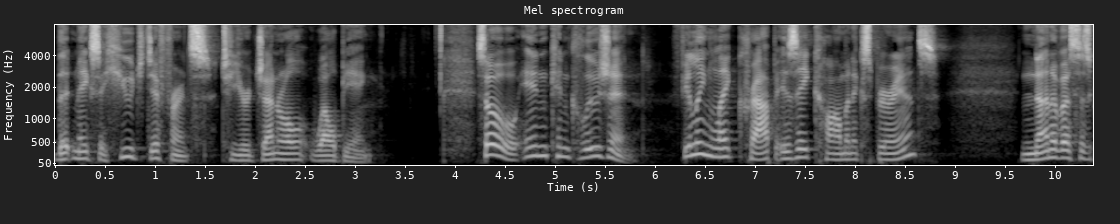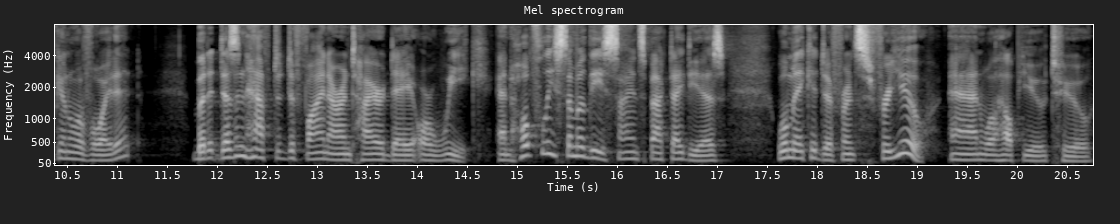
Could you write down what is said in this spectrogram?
that makes a huge difference to your general well being. So, in conclusion, feeling like crap is a common experience. None of us is going to avoid it, but it doesn't have to define our entire day or week. And hopefully, some of these science backed ideas will make a difference for you and will help you to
